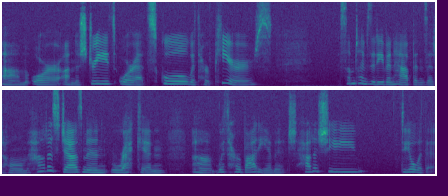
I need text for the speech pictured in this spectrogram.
um, or on the streets or at school with her peers. Sometimes it even happens at home. How does Jasmine reckon um, with her body image? How does she deal with it?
